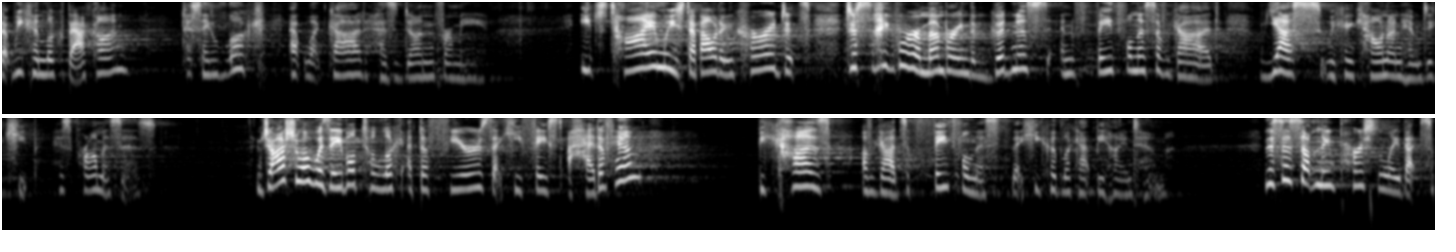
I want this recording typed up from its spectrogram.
that we can look back on to say, Look at what God has done for me. Each time we step out in courage, it's just like we're remembering the goodness and faithfulness of God. Yes, we can count on Him to keep His promises. Joshua was able to look at the fears that he faced ahead of him because of God's faithfulness that he could look at behind him. This is something personally that's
